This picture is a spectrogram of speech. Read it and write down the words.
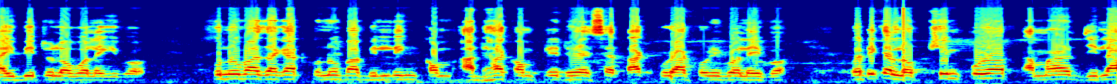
আই বিটো ল'ব লাগিব। কোনোবা জেগাত কোনোবা বিল্ডিং কম আধা কমপ্লিট হৈ আছে তাক পূৰা কৰিব লাগিব। গতিকে লখিমপুৰত আমাৰ জিলা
